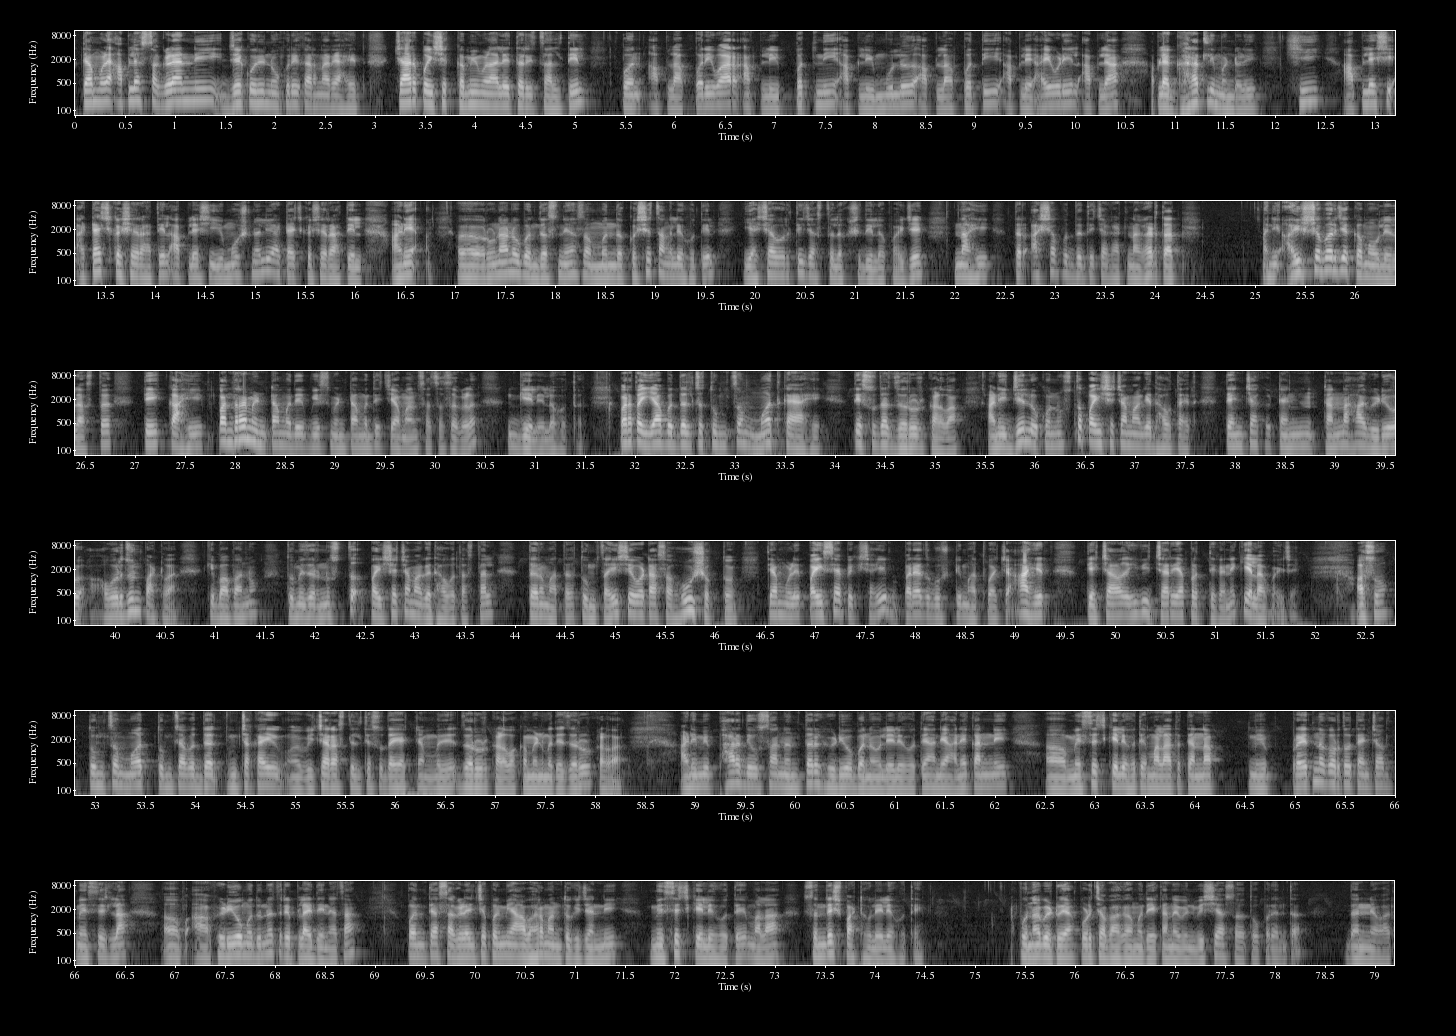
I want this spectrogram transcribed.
त्यामुळे आपल्या सगळ्यांनी जे कोणी नोकरी करणारे आहेत चार पैसे कमी मिळाले तरी चालतील पण आपला परिवार आपली पत्नी आपली मुलं आपला पती आपले आईवडील आपल्या आपल्या घरातली मंडळी ही आपल्याशी अटॅच कसे राहतील आपल्याशी इमोशनली अटॅच कसे राहतील आणि ऋणानुबंध स्नेहसंबंध कसे चांगले होतील याच्यावरती जास्त लक्ष दिलं पाहिजे. नाही तर अशा पद्धतीच्या घटना घडतात. आणि आयुष्यभर जे कमवलेलं असतं ते काही पंधरा मिनटामध्ये वीस मिनटामध्येच या माणसाचं सगळं गेलेलं होतं. बरं आता याबद्दलचं तुमचं मत काय आहे ते सुद्धा जरूर कळवा. आणि जे लोक नुसतं पैशाच्या मागे धावत आहेत त्यांच्या त्यां त्यांना हा व्हिडिओ आवर्जून पाठवा की बाबांनो तुम्ही जर नुसतं पैशाच्या मागे धावत असाल तर मात्र तुमचाही शेवट असा होऊ शकतो. त्यामुळे पैशापेक्षाही बऱ्याच गोष्टी महत्त्वाच्या आहेत त्याचाही विचार या प्रत्येकाने केला पाहिजे. असो तुमचं मत तुमच्याबद्दल तुमच्या काही विचार असतील ते सुद्धा याच्यामध्ये जरूर कळवा कमेंटमध्ये जरूर कळवा. आणि मी फार दिवसानंतर व्हिडिओ बनवलेले होते आणि अनेकांनी मेसेज केले होते. मला आता त्यांना मी प्रयत्न करतो त्यांच्या मेसेजला व्हिडिओमधूनच रिप्लाय देण्याचा. पण त्या सगळ्यांचे पण मी आभार मानतो की ज्यांनी मेसेज केले होते मला संदेश पाठवलेले होते. पुन्हा भेटूया पुढच्या भागामध्ये एका नवीन विषयासह तोपर्यंत. धन्यवाद.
